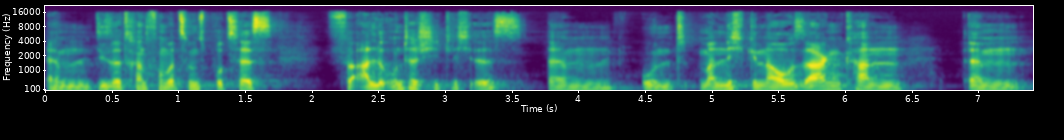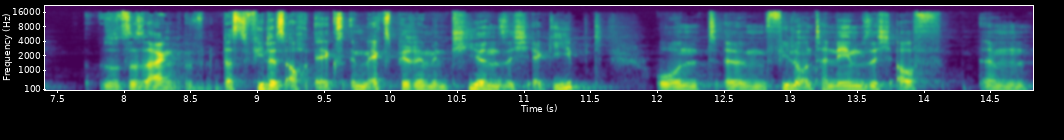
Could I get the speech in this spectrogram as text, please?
ähm, dieser Transformationsprozess für alle unterschiedlich ist ähm, und man nicht genau sagen kann, ähm, sozusagen, dass vieles auch ex im Experimentieren sich ergibt und ähm, viele Unternehmen sich auf ähm,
